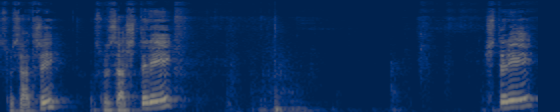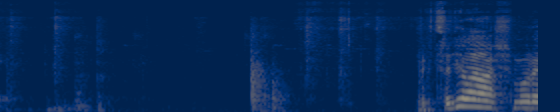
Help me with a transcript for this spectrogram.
83, 84, 4, Tak co děláš, more?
